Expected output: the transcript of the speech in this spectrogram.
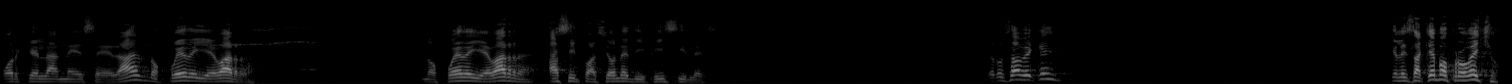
porque la necedad nos puede llevar, nos puede llevar a situaciones difíciles. Pero ¿sabe qué? Que le saquemos provecho.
